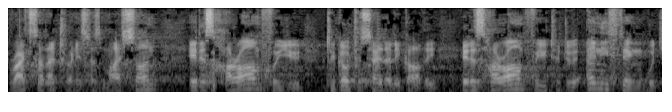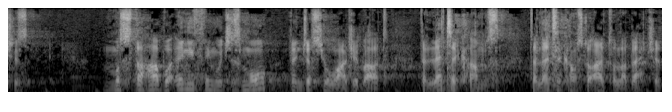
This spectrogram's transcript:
writes a letter and he says, my son, it is haram for you to go to Sayyid Ali Qadhi. It is haram for you to do anything which is mustahab or anything which is more than just your wajibat. The letter comes. The letter comes to Ayatollah Bahjat.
